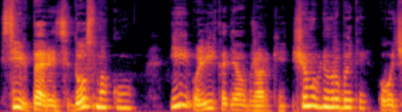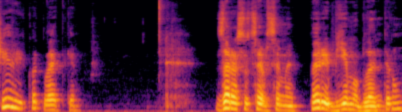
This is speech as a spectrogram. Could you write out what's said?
Сіль, перець до смаку і олійка для обжарки. Що ми будемо робити? Овочеві котлетки. Зараз оце все ми переб'ємо блендером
